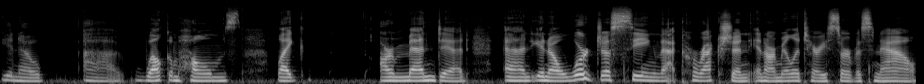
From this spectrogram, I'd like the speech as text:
you know, uh, welcome homes like our men did. And, you know, we're just seeing that correction in our military service now.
